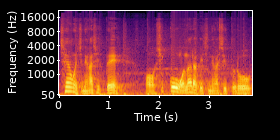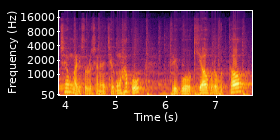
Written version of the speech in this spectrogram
채용을 진행하실 때 어, 쉽고 원활하게 진행할 수 있도록 채용 관리 솔루션을 제공하고 그리고 기업으로부터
